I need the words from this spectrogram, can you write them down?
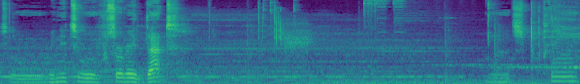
So we need to survey that. Let's ping.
